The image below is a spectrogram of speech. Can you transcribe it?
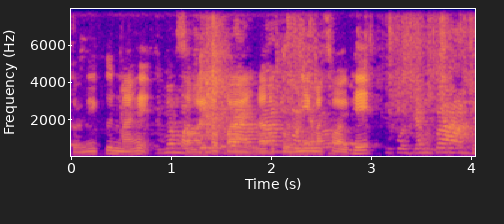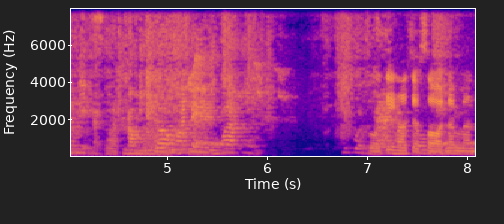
ตัวนี้ขึ้นมาให้ซอยเข้าไปแล้วตัวนี้มาซอยเพะ ตัวที่เขาจะซอยนั่นมัน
